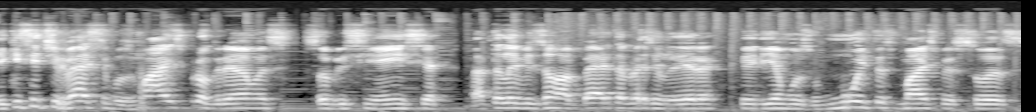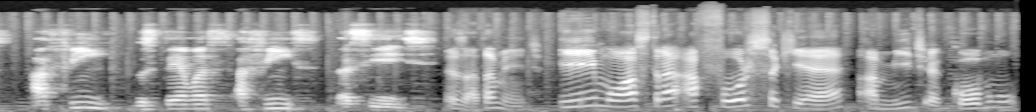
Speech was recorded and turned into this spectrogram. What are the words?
e que se tivéssemos mais programas sobre ciência na televisão aberta brasileira, teríamos muitas mais pessoas afim dos temas afins da ciência. Exatamente. E mostra a força que é a mídia como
